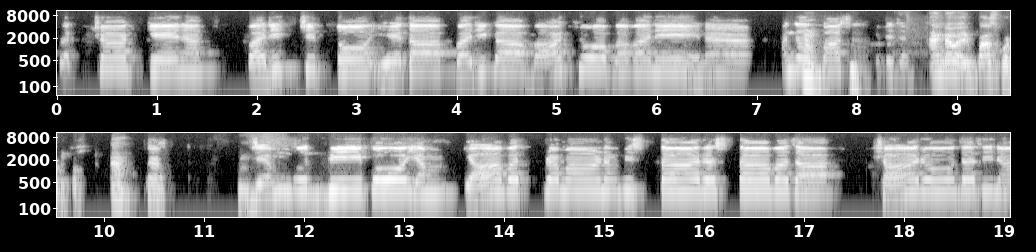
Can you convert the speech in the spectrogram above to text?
प्लक्षाख्येन परिक्षिप्तो यथा परिगा बाह्यो भवनेन அங்க ஒரு பாஸ் அங்க ஒரு பாஸ் போட்டுக்கோ ஆஹ், जम्बुद्वीपोऽयं यावत् प्रमाणविस्तारस्तावता क्षारोदधिना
